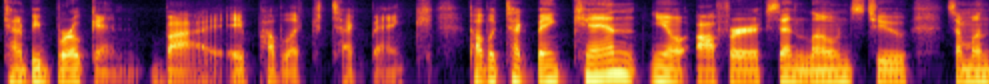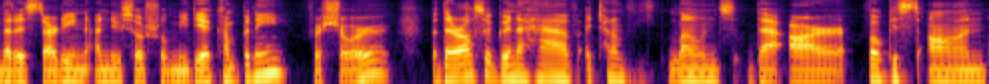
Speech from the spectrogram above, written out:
kind of be broken by a public tech bank. Public tech bank can, you know, offer extend loans to someone that is starting a new social media company for sure, but they're also going to have a ton of loans that are focused on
